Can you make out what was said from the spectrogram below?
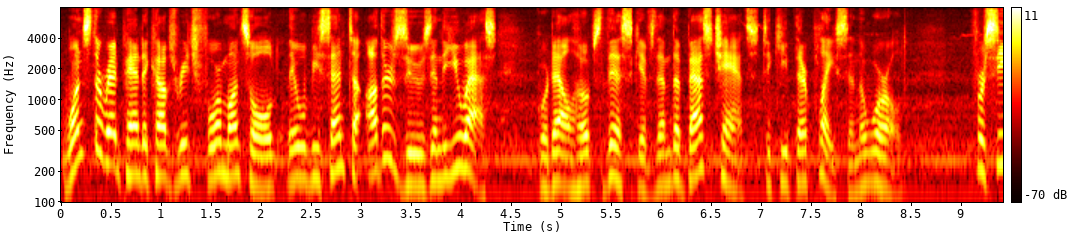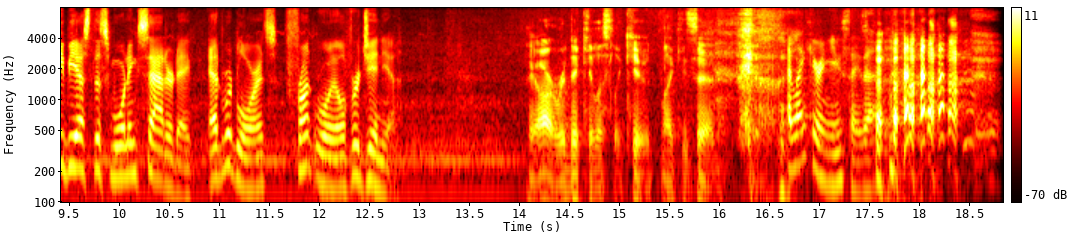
Once the red panda cubs reach four months old, they will be sent to other zoos in the U.S. Cordell hopes this gives them the best chance to keep their place in the world. For CBS This Morning Saturday, Edward Lawrence, Front Royal, Virginia. They are ridiculously cute, like you said. I like hearing you say that.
